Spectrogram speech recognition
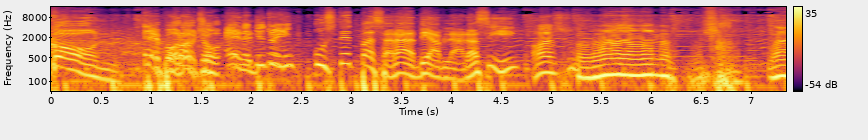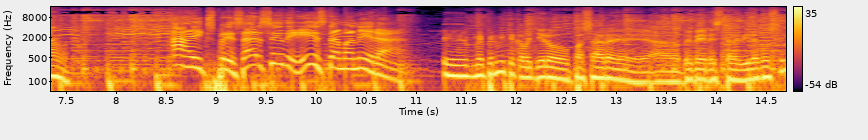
Con T por 8 Energy Drink, usted pasará de hablar así a expresarse de esta manera. Eh, ¿Me permite, caballero, pasar eh, a beber esta bebida con usted?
